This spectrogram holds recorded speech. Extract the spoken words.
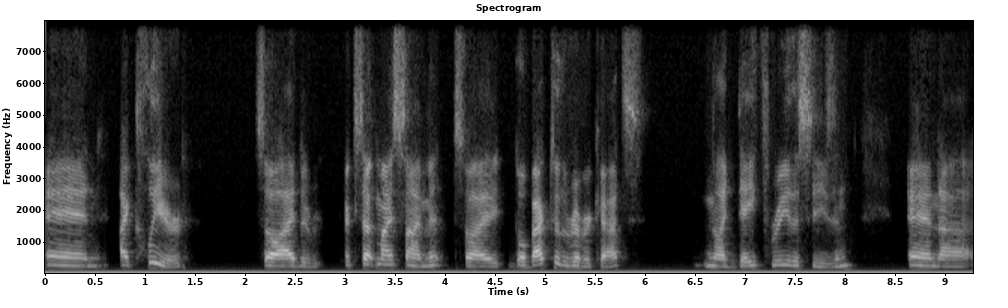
and I cleared. So I had to accept my assignment. So I go back to the River Cats, like day three of the season, and uh,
